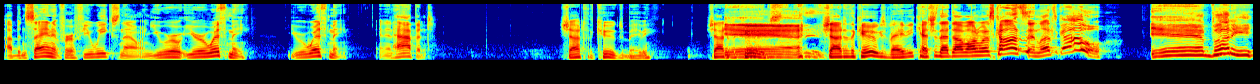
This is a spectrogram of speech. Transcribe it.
I've been saying it for a few weeks now, and you were you were with me. You were with me, and it happened. Shout out to the Cougs, baby. Shout out to the Cougs. Shout out to the Cougs, baby. Catching that dub on Wisconsin. Let's go. yeah, buddy.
